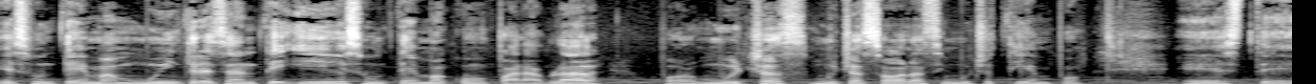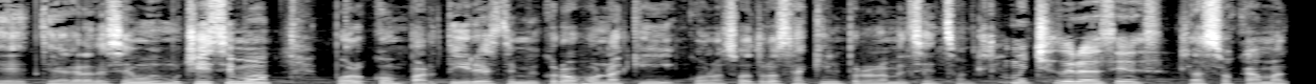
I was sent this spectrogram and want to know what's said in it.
Es un tema muy interesante y es un tema como para hablar por muchas, muchas horas y mucho tiempo. Este, te agradecemos muchísimo por compartir este micrófono aquí con nosotros, aquí en el programa El Sensontle. Muchas gracias. La Socama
